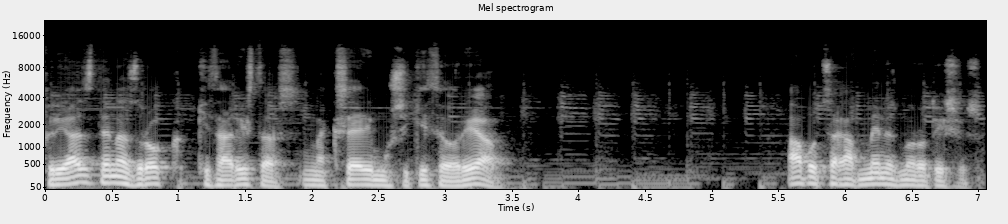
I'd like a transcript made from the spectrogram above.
Χρειάζεται ένας ροκ κιθαρίστας να ξέρει μουσική θεωρία; Από τις αγαπημένες μου ερωτήσεις.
